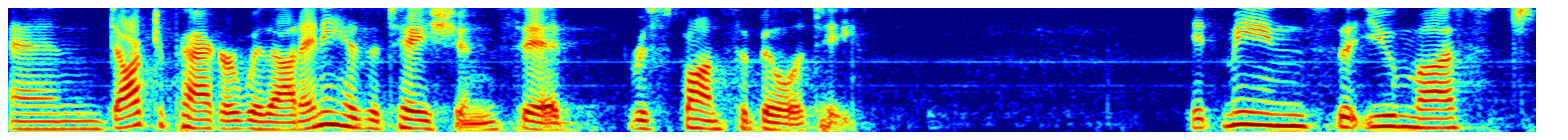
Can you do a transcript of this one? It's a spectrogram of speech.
And Dr. Packer, without any hesitation, said responsibility. It means that you must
